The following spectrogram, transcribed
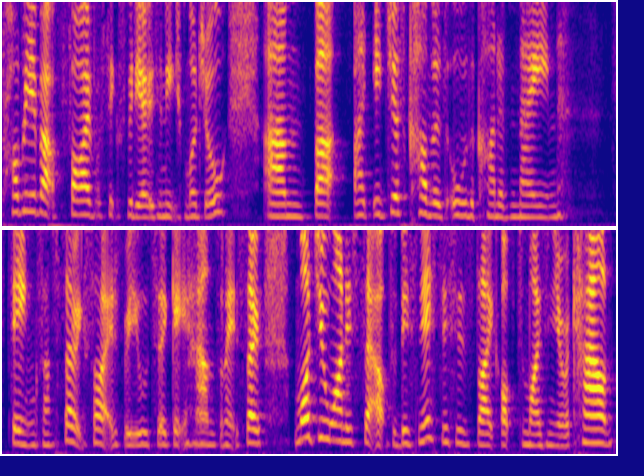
probably about five or six videos in each module, um, but I, it just covers all the kind of main things. I'm so excited for you all to get your hands on it. So, module one is set up for business. This is like optimizing your account,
